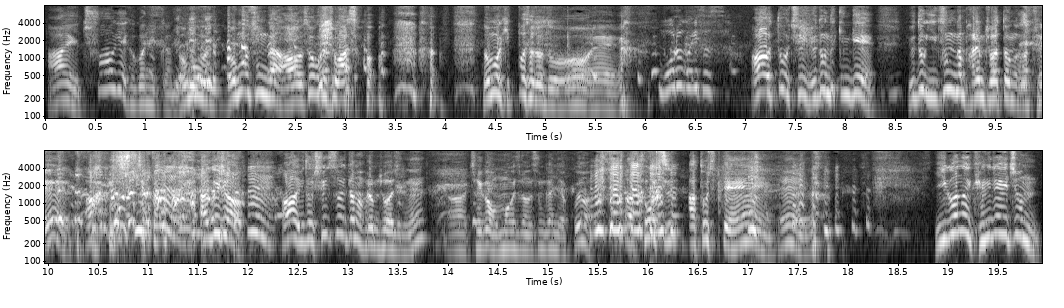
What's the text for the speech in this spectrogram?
아이, 추억의 그거니까. 너무, 너무 순간, 아, 속으로 좋아서. 너무 기뻐서 저도, 예. 모르고 있었어. 아, 또 지금 유독 느낀 게, 유독 이 순간 발음 좋았던 것 같아. 아, 진짜. 아, 그죠? 아, 유독 실수할 때만 발음 좋아지네. 아, 제가 엉망스러운 순간이었고요. 아, 도시, 아, 도시땡. 예. 이거는 굉장히 좀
